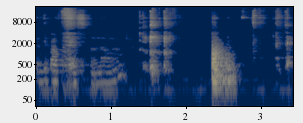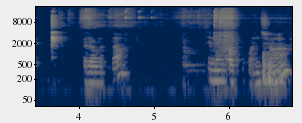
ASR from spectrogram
ఉద్దిపప్పు వేసుకుందాము. తర్వాత శనగపప్పు కొంచెం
